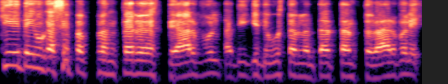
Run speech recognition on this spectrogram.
¿Qué tengo que hacer para plantar este árbol? A ti que te gusta plantar tantos árboles.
